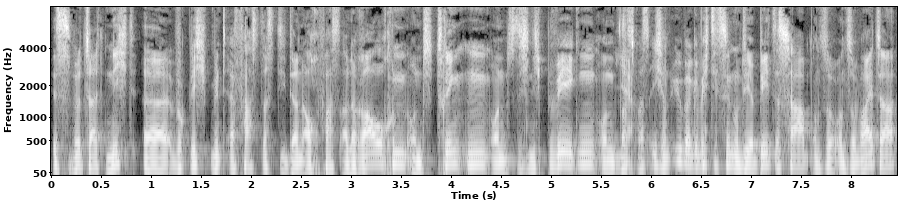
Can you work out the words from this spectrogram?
es wird halt nicht äh, wirklich mit erfasst, dass die dann auch fast alle rauchen und trinken und sich nicht bewegen und was ja. weiß ich und übergewichtig sind und Diabetes haben und so und so weiter.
